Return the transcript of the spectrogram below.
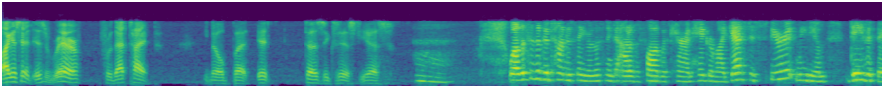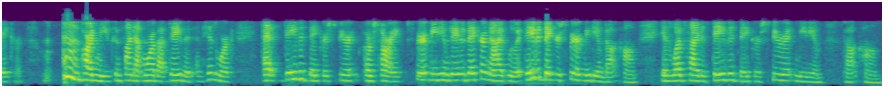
like I said, it's rare for that type, you know, but it does exist. Yes. Mm-hmm. Well, this is a good time to say you're listening to Out of the Fog with Karen Hager. My guest is spirit medium David Baker. Pardon me. You can find out more about David and his work at David Baker Spirit, or sorry, Spirit Medium David Baker. Now I blew it. DavidBakerSpiritMedium.com. His website is DavidBakerSpiritMedium.com.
